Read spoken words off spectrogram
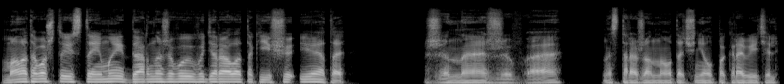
Мало того, что из Таймэй дар на живую выдирала, так еще и это. «Жена жива?» — настороженно уточнил покровитель.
